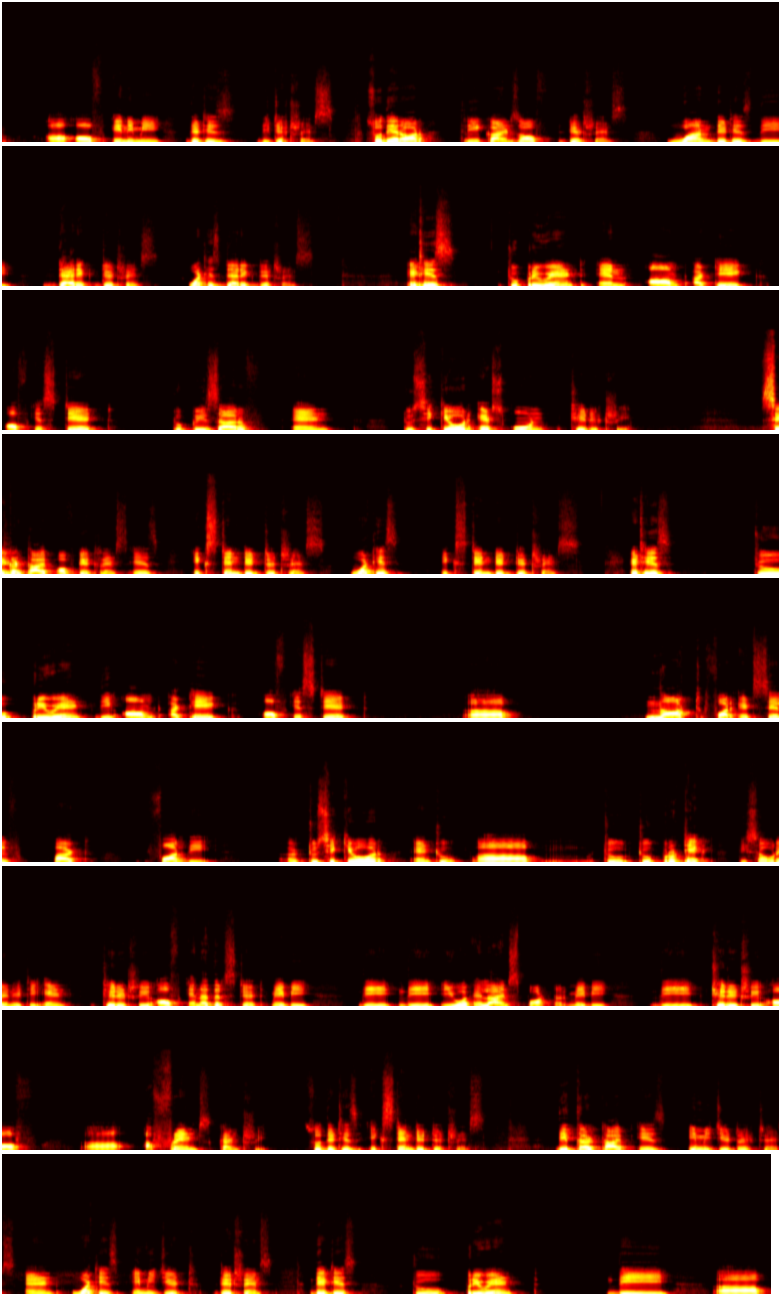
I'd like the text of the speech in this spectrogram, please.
uh, of enemy that is the deterrence. So there are three kinds of deterrence. One that is the direct deterrence. What is direct deterrence? It is to prevent an armed attack of a state to preserve and to secure its own territory. Second type of deterrence is extended deterrence. What is extended deterrence? It is to prevent the armed attack of a state uh, not for itself but for the uh, to secure and to uh, to to protect the sovereignty and territory of another state maybe the the your alliance partner maybe the territory of uh, a friend's country. So that is extended deterrence. The third type is immediate deterrence. And what is immediate deterrence? That is to prevent the uh,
